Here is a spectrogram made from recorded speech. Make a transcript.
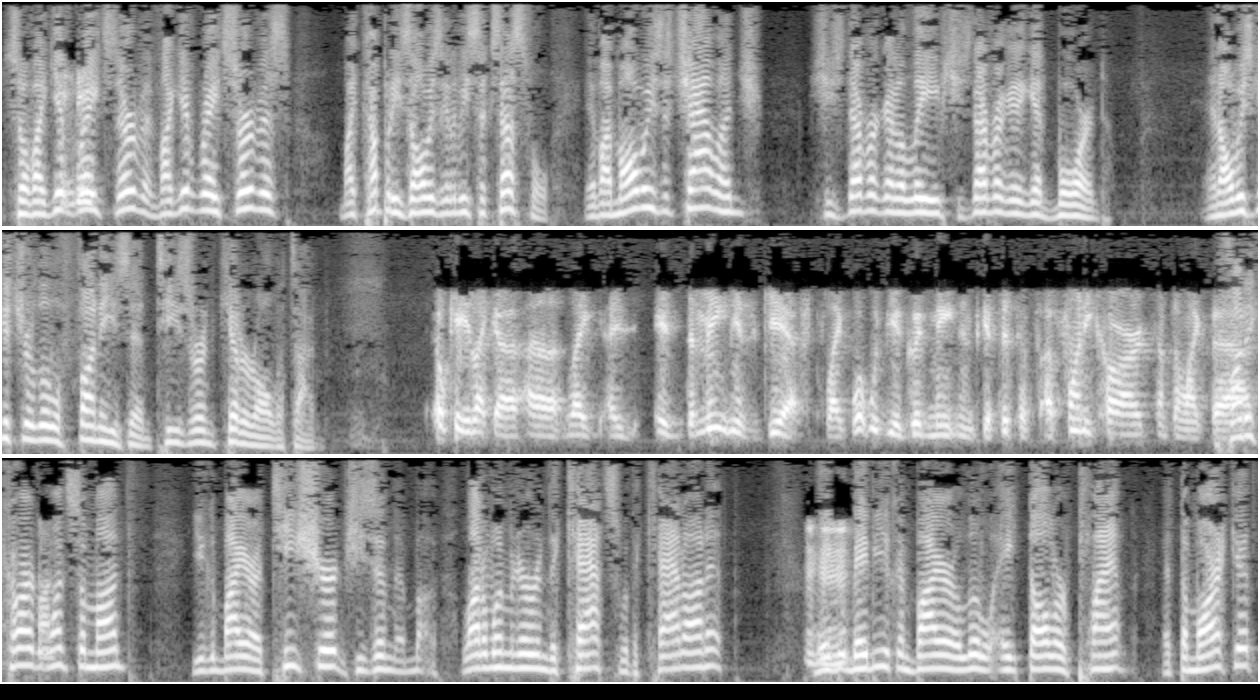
So if I give great service, if I give great service, my company's always going to be successful. If I'm always a challenge, she's never going to leave. She's never going to get bored. And always get your little funnies in, tease her and kid her all the time. Okay, like a, uh, like a, is the maintenance gift. Like, what would be a good maintenance gift? Just a, a funny card, something like that. A Funny card Fun- once a month. You can buy her a T-shirt. She's in. A lot of women are into cats with a cat on it. Maybe maybe you can buy her a little eight dollar plant at the market.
